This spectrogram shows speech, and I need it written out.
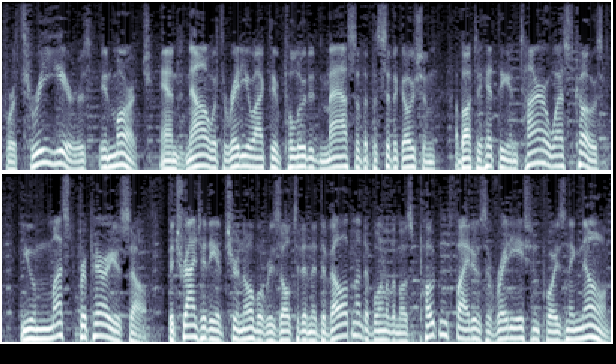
for three years in March. And now with the radioactive polluted mass of the Pacific Ocean about to hit the entire west coast, you must prepare yourself. The tragedy of Chernobyl resulted in the development of one of the most potent fighters of radiation poisoning known.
